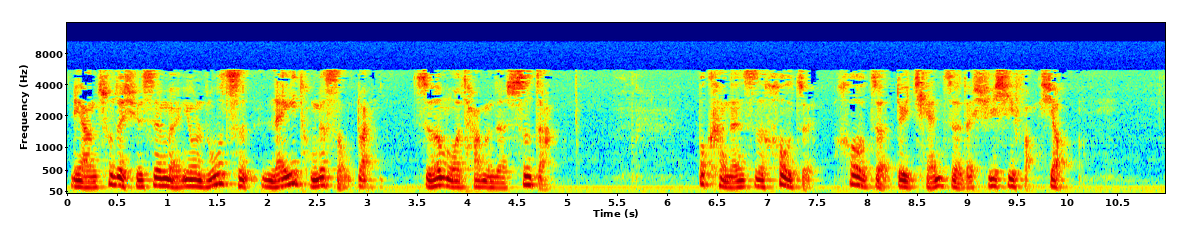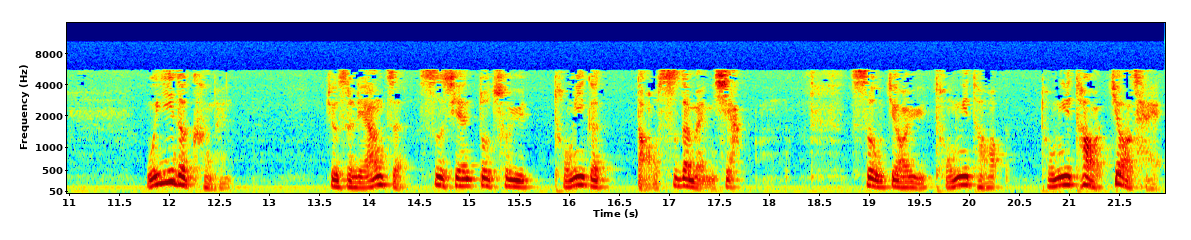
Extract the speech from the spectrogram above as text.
两处的学生们用如此雷同的手段折磨他们的师长，不可能是后者后者对前者的学习仿效，唯一的可能就是两者事先都处于同一个导师的门下，受教育同一套同一套教材。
